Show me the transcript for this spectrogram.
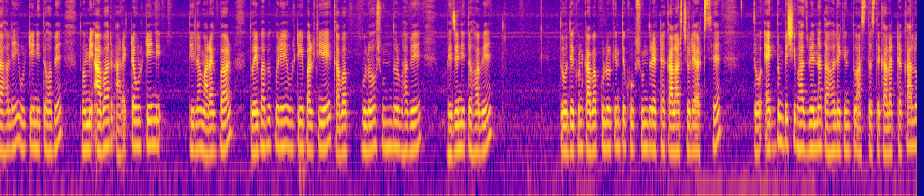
তাহলেই উল্টিয়ে নিতে হবে। তো আমি আবার আরেকটা উল্টিয়ে দিলাম আরেকবার। তো এইভাবে করে উল্টিয়ে পাল্টিয়ে কাবাবগুলো সুন্দরভাবে ভেজে নিতে হবে। তো দেখুন, কাবাবগুলোর কিন্তু খুব সুন্দর একটা কালার চলে আসছে। তো একদম বেশি ভাজবেন না, তাহলে কিন্তু আস্তে আস্তে কালারটা কালো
